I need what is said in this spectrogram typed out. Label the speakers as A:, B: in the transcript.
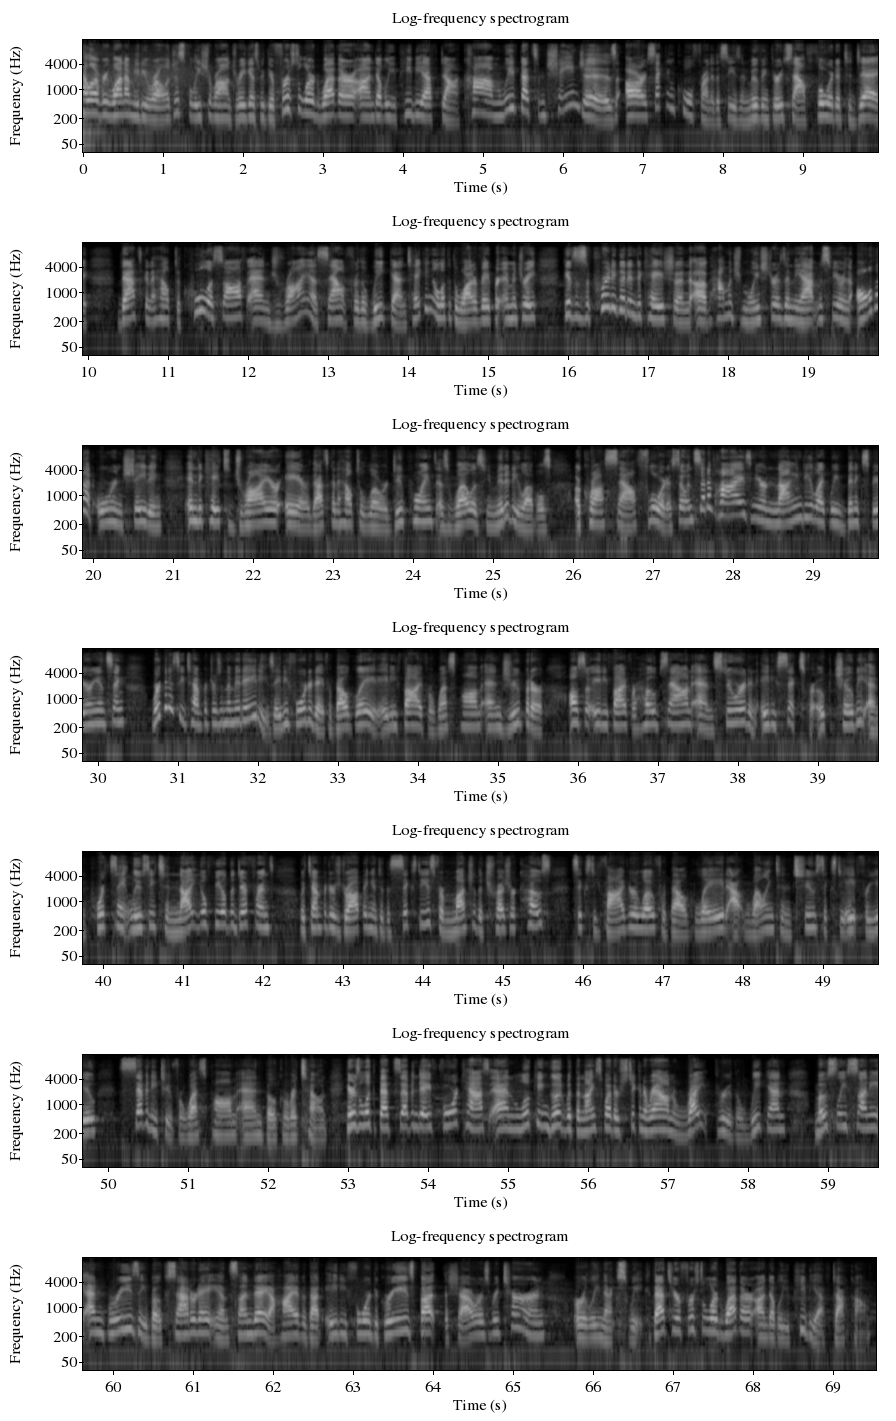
A: Hello, everyone. I'm meteorologist Felicia Rodriguez with your first alert weather on WPBF.com. We've got some changes. Our second cool front of the season moving through South Florida today. That's going to help to cool us off and dry us out for the weekend. Taking a look at the water vapor imagery gives us a pretty good indication of how much moisture is in the atmosphere, and all that orange shading indicates drier air. That's going to help to lower dew points as well as humidity levels across South Florida. So instead of highs near 90 like we've been experiencing, we're going to see temperatures in the mid 80s. 84 today for Belle Glade, 85 for West Palm and Jupiter. Also 85 for Hobe Sound and Stuart, and 86 for Okeechobee and Port St. Lucie. Tonight you'll feel the difference with temperatures dropping into the 60s for much of the Treasure Coast. 65 your low for Belle Glade, out in Wellington, too. 68 for you. 72 for West Palm and Boca Raton. Here's a look at that seven day forecast and looking good with the nice weather sticking around right through the weekend. Mostly sunny and breezy both Saturday and Sunday, a high of about 84 degrees, but the showers return early next week. That's your first alert weather on WPBF.com.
